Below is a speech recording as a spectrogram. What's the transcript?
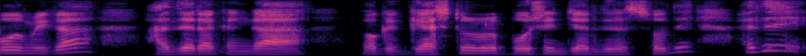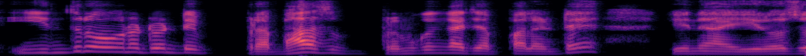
భూమిక అదే రకంగా ఒక గెస్ట్ రోల్ పోషించారు తెలుస్తుంది. అయితే ఇందులో ఉన్నటువంటి ప్రభాస్ ప్రముఖంగా చెప్పాలంటే ఈయన ఈరోజు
